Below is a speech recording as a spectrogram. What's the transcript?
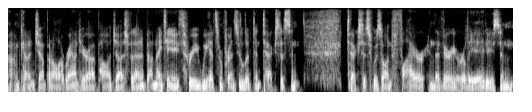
I'm kind of jumping all around here. I apologize for that. In about 1983, we had some friends who lived in Texas, and Texas was on fire in the very early 80s. And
